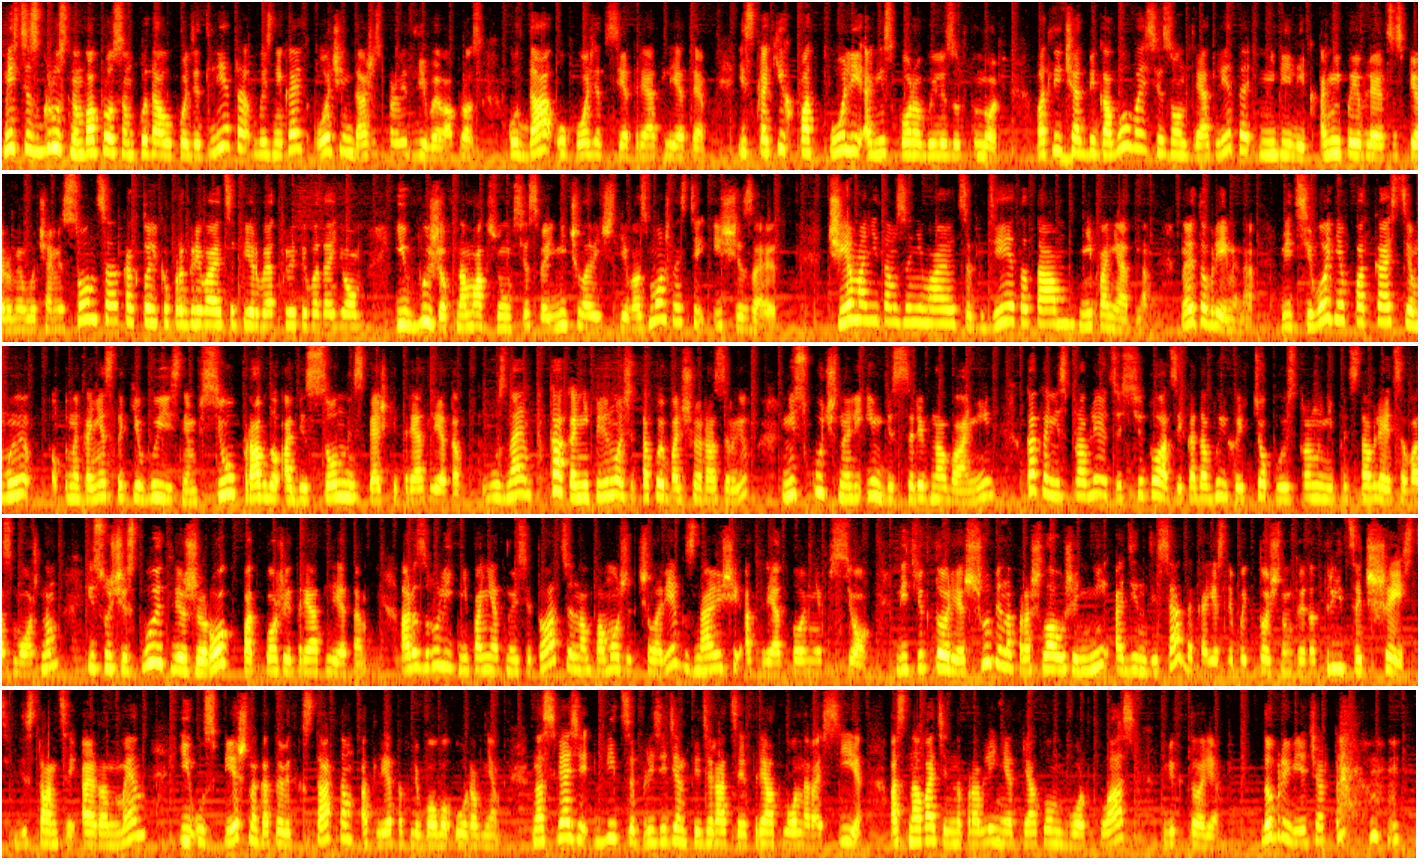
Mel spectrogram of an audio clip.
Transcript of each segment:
Вместе с грустным вопросом, куда уходит лето, возникает очень даже справедливый вопрос. Куда уходят все триатлеты? Из каких подполий они скоро вылезут вновь? В отличие от бегового, сезон триатлета невелик. Они появляются с первыми лучами солнца, как только прогревается первый открытый водоем, и, выжив на максимум все свои нечеловеческие возможности, исчезают. Чем они там занимаются, где это там, непонятно. Но это временно. Ведь сегодня в подкасте мы наконец-таки выясним всю правду о бессонной спячке триатлетов. Узнаем, как они переносят такой большой разрыв, не скучно ли им без соревнований, как они справляются с ситуацией, когда выехать в теплую страну не представляется возможным, и существует ли жирок под кожей триатлета. А разрулить непонятную ситуацию нам поможет человек, знающий о триатлоне все. Ведь Виктория Шубина прошла уже не один десяток, а если быть точным, то это 36 дистанций Ironman и успешно готовит к стартам атлетов любого уровня. На связи вице-президент Федерации триатлона России, основатель направления триатлон World Class Виктория. Добрый вечер.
